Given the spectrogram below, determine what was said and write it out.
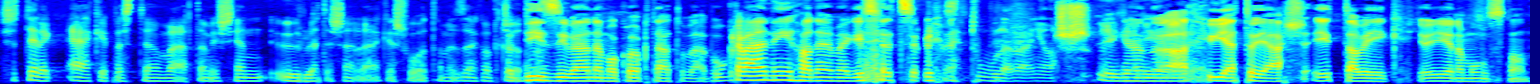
és ezt tényleg elképesztően vártam, és ilyen őrületesen lelkes voltam ezzel kapcsolatban. A Dizzivel nem akartál tovább ugrálni, hanem egész egyszerűen. Ez túl aranyos. Igen, igen, igen, a hülye tojás, itt a vég, jöjjön a Moonstone.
